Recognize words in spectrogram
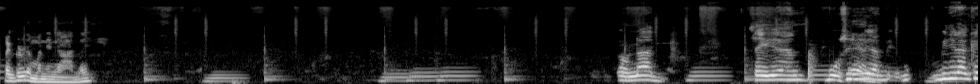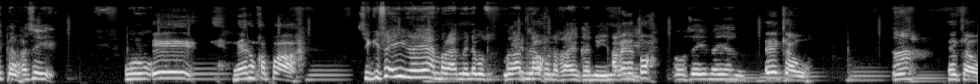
Tagal naman ni nanay. Oh, Nad. Sa'yo yan. Busin mo yan. Bi- Binilang kita kasi puro, Eh, meron ka pa. sige sa'yo na yan. Marami na, marami na Ito. ako nakain kanina. Akin na to. Oh, sa'yo na yan. Eh, ikaw. Ha? Ikaw.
